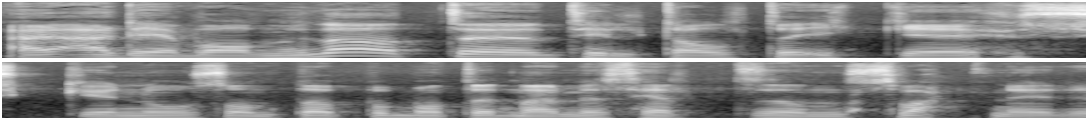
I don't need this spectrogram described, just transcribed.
Er, det vanlig, da, at tiltalte ikke husker noe sånt og på en måte nærmest helt sånn svartner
